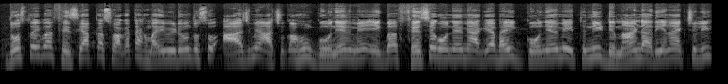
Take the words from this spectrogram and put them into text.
दोस्तों एक बार फिर से आपका स्वागत है हमारी वीडियो में। दोस्तों आज मैं आ चुका हूँ गोनेर में। एक बार फिर से गोनेर में आ गया। भाई गोनेर में इतनी डिमांड आ रही है ना एक्चुअली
